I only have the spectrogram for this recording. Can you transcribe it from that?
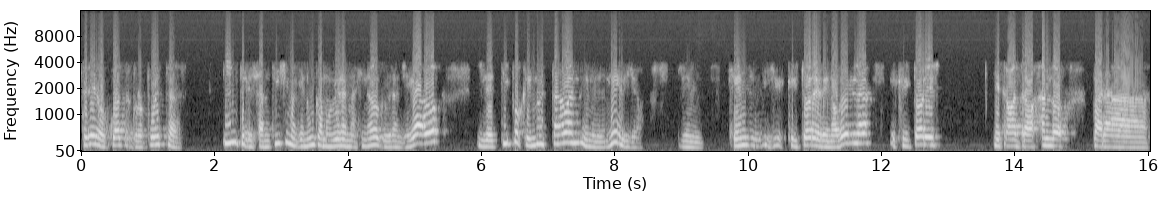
tres o cuatro propuestas interesantísima que nunca me hubiera imaginado que hubieran llegado y de tipos que no estaban en el medio. escritores de novela, escritores que estaban trabajando para,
